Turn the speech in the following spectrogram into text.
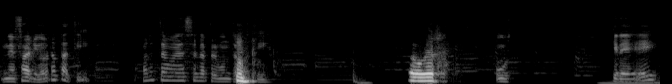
Nefario, ahora para ti. Ahora te voy a hacer la pregunta para ti. A ver, ¿Cree-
